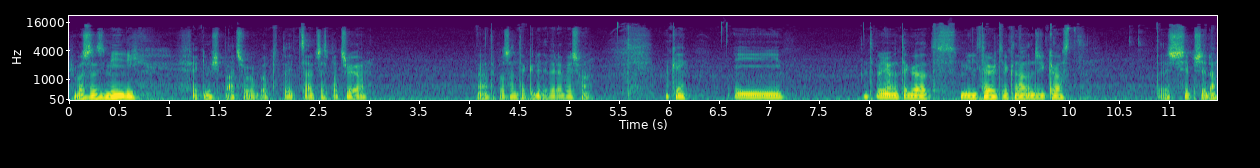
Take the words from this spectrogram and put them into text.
Chyba, że zmienili w jakimś patchu, bo tutaj cały czas patchują. A to początek gry dopiero wyszła. Okej. I to weźmiemy tego od Military Technology Cost. Też się przyda.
